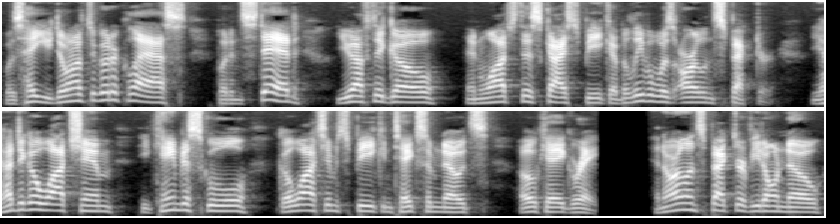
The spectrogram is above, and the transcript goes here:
was hey, you don't have to go to class, but instead, you have to go and watch this guy speak. I believe it was Arlen Specter. You had to go watch him. He came to school. Go watch him speak and take some notes. Okay, great. And Arlen Specter, if you don't know,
